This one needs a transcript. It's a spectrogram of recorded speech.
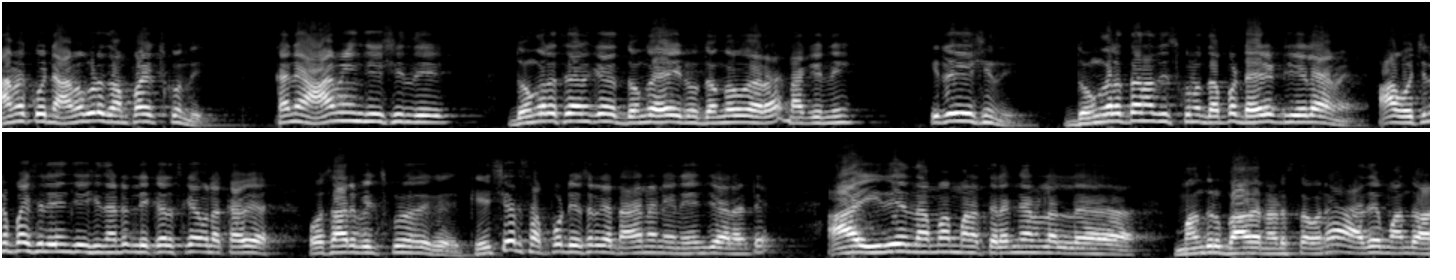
ఆమె కొన్ని ఆమె కూడా సంపాదించుకుంది. కానీ ఆమె ఏం చేసింది? దొంగలతనానికి దొంగ ఏ నువ్వు దొంగగారా నాకు ఇన్ని. ఇట్లా చేసింది. దొంగలతనం తీసుకున్న తప్ప డైరెక్ట్ చేయలే ఆమె. ఆ వచ్చిన పైసలు ఏం చేసింది అంటే లిక్కర్ స్కామ్ కవి ఓసారి పిలుచుకున్నది. కేసీఆర్ సపోర్ట్ చేశారు కదా నాయన నేను ఏం చేయాలంటే ఆ ఇదేందమ్మా మన తెలంగాణలో మందులు బాగా నడుస్తామని అదే మందు ఆ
